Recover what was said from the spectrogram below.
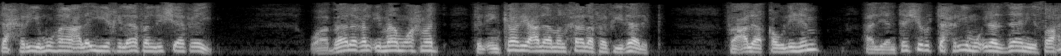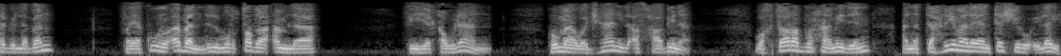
تحريمها عليه خلافا للشافعي. وبالغ الإمام أحمد في الإنكار على من خالف في ذلك. فعلى قولهم هل ينتشر التحريم إلى الزاني صاحب اللبن؟ فيكون أبا للمرتضى أم لا؟ فيه قولان. هما وجهان لأصحابنا. واختار ابن حامد أن التحريم لا ينتشر إليه.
